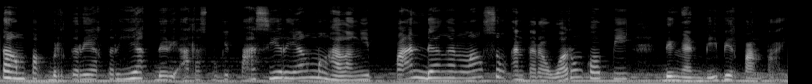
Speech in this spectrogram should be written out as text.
tampak berteriak-teriak dari atas bukit pasir yang menghalangi pandangan langsung antara warung kopi dengan bibir pantai.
